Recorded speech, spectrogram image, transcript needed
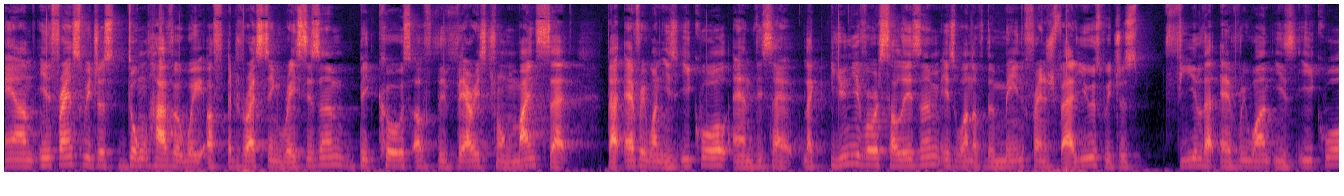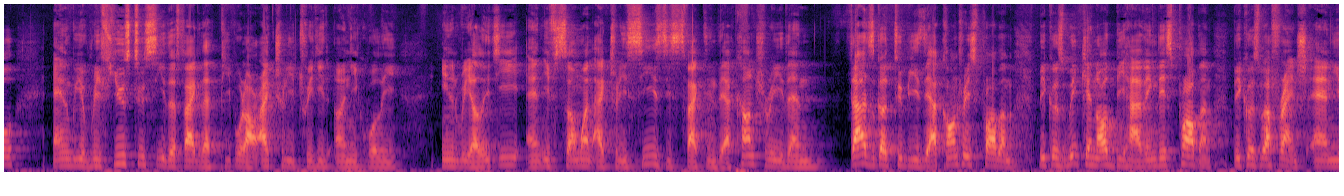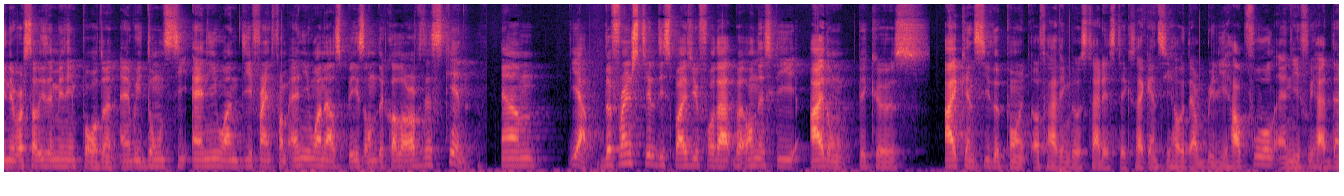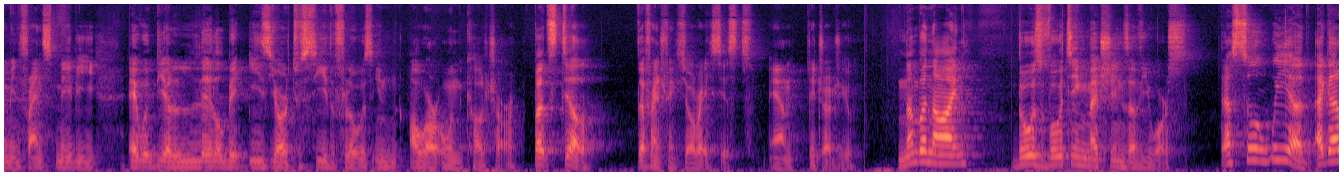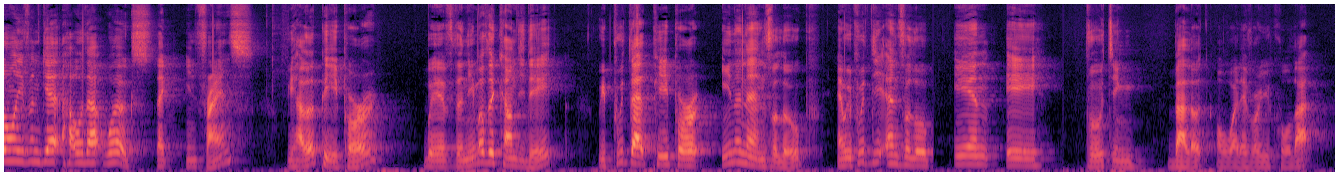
And in France, we just don't have a way of addressing racism because of the very strong mindset that everyone is equal. And this, uh, like, universalism is one of the main French values. We just feel that everyone is equal. And we refuse to see the fact that people are actually treated unequally in reality. And if someone actually sees this fact in their country, then that's got to be their country's problem because we cannot be having this problem because we're French and universalism is important and we don't see anyone different from anyone else based on the color of the skin. And yeah, the French still despise you for that, but honestly, I don't because I can see the point of having those statistics. I can see how they're really helpful. And if we had them in France, maybe it would be a little bit easier to see the flows in our own culture. But still, the French think you're racist and they judge you. Number nine, those voting machines of yours. They're so weird. I don't even get how that works. Like in France, we have a paper with the name of the candidate. We put that paper in an envelope and we put the envelope in a voting ballot or whatever you call that.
